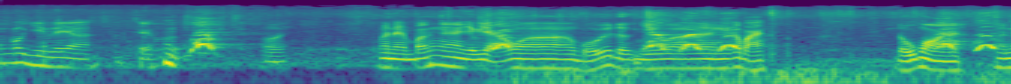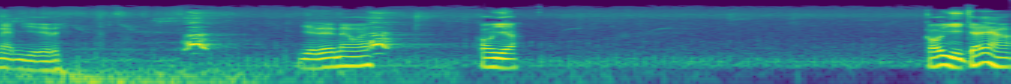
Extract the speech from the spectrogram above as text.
bắn có gì đây à? Rồi mấy anh em bắn uh, dạo dạo uh, buổi được nhiều uh, nha các bạn. Đủ mồi nè, mấy anh em về đi. Về đi anh em ơi. Con gì vậy? Có gì cháy hả?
